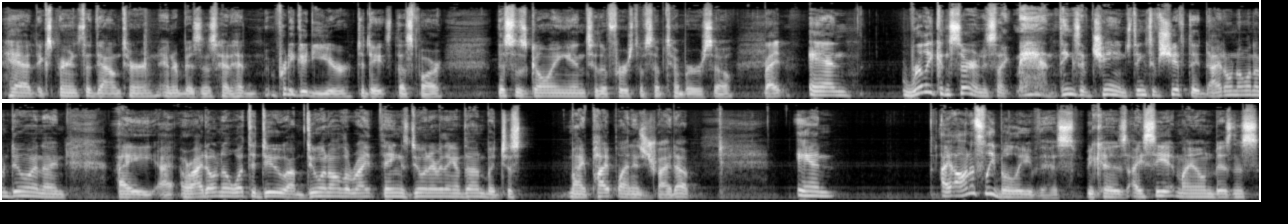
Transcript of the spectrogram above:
had experienced a downturn in their business. Had had a pretty good year to date thus far. This was going into the first of September or so Right? and really concerned. It's like, man, things have changed. Things have shifted. I don't know what I'm doing. I, I, I, or I don't know what to do. I'm doing all the right things, doing everything I've done, but just my pipeline has dried up. And I honestly believe this because I see it in my own business.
